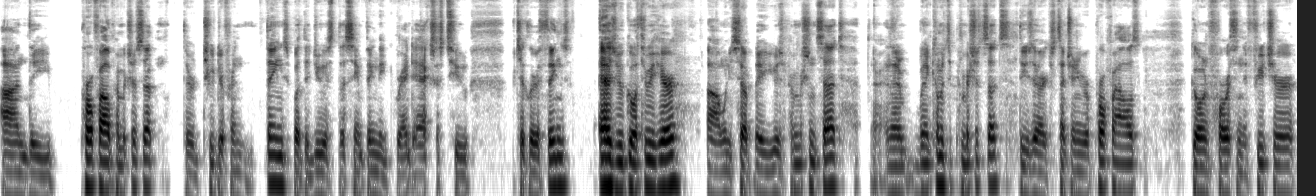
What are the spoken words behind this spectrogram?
on the profile permission set, there are two different things, but they do the same thing. They grant access to particular things. As you go through here, uh, when you set up a user permission set, and then when it comes to permission sets, these are extension of your profiles. Going forth in the future,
